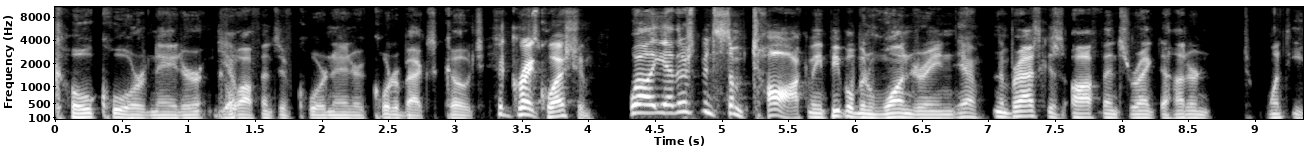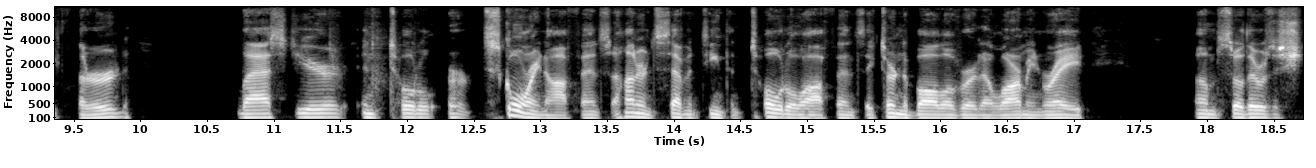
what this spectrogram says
co-coordinator, Yep. co-offensive coordinator, quarterbacks coach. It's a great question. Well, yeah, there's been some talk. I mean, people have been wondering. Yeah. Nebraska's offense ranked 123rd last year in total or scoring offense, 117th in total offense. They turned the ball over at an alarming rate. Um, so there was a sh-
